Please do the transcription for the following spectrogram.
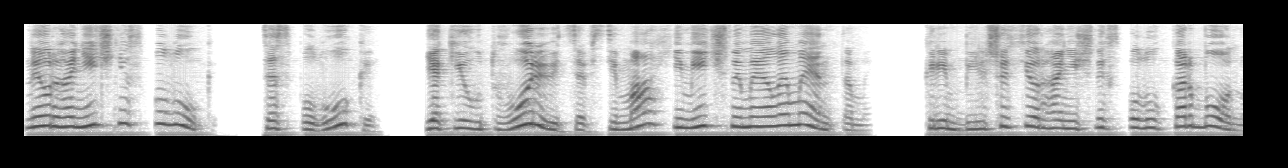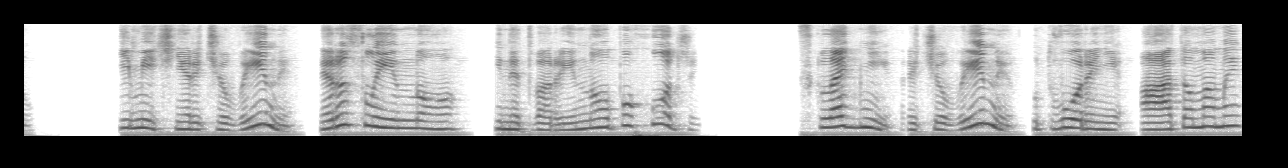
Неорганічні сполуки це сполуки, які утворюються всіма хімічними елементами, крім більшості органічних сполук карбону. Хімічні речовини нерослинного і нетваринного походження. Складні речовини утворені атомами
